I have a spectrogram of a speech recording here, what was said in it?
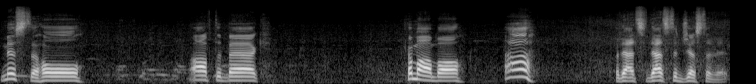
missed the hole, off the back. Come on, ball. Ah! But that's that's the gist of it.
